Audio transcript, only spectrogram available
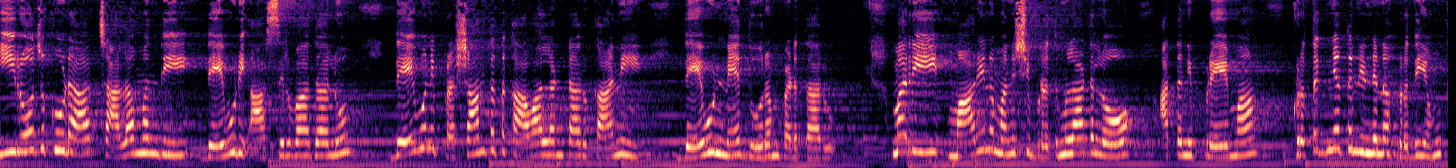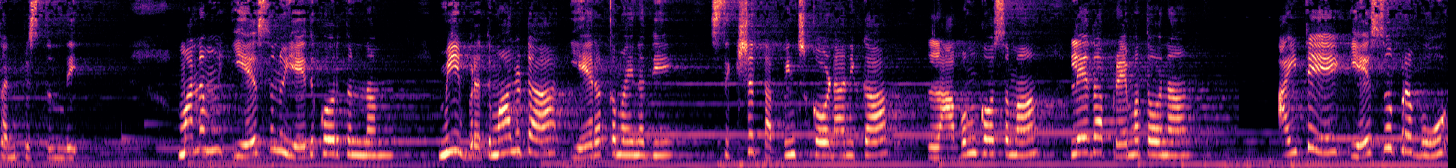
ఈరోజు కూడా చాలామంది దేవుడి ఆశీర్వాదాలు దేవుని ప్రశాంతత కావాలంటారు కానీ దేవుణ్ణే దూరం పెడతారు. మరి మారిన మనిషి బ్రతుములాటలో అతని ప్రేమ కృతజ్ఞత నిండిన హృదయం కనిపిస్తుంది. మనం యేసును ఏది కోరుతున్నాం? మీ బ్రతిమాలుట ఏ రకమైనది? శిక్ష తప్పించుకోవడానికా? లాభం కోసమా? లేదా ప్రేమతోనా? అయితే యేసు ప్రభు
